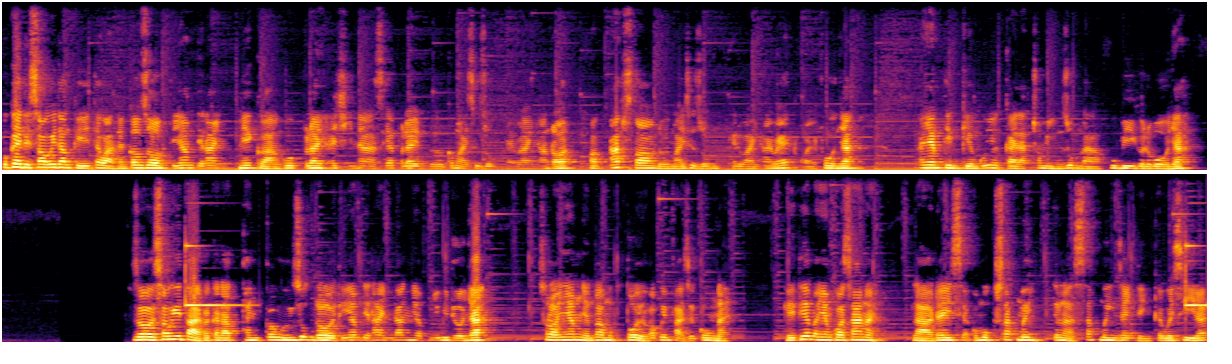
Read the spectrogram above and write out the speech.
Ok thì sau khi đăng ký tài khoản thành công rồi thì em tiến hành lên cửa hàng Google Play hay chính là CF Play đối với các máy sử dụng hệ điều hành Android hoặc App Store đối với máy sử dụng hệ điều hành iOS của iPhone nha. Anh em tìm kiếm cũng như cài đặt cho mình ứng dụng là Hubi Global nha. Rồi sau khi tải và cài đặt thành công ứng dụng rồi thì em tiến hành đăng nhập như bình thường nha. Sau đó anh em nhấn vào mục tôi ở góc bên phải dưới cùng này. Kế tiếp anh em quan sát này là ở đây sẽ có mục xác minh, tức là xác minh danh tính KYC đấy.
